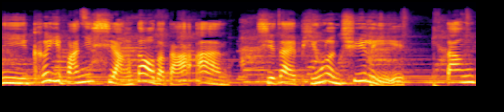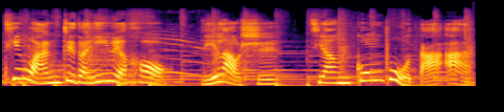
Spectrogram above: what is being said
你可以把你想到的答案写在评论区里。当听完这段音乐后，李老师将公布答案。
